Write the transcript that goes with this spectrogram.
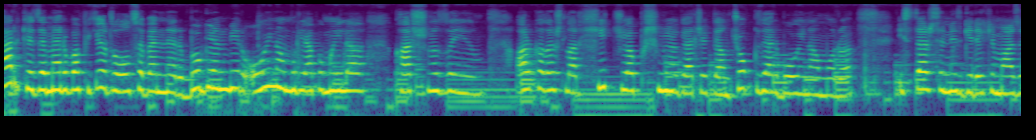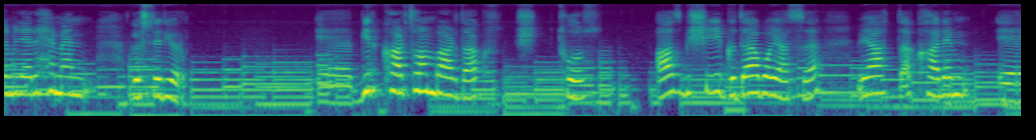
Herkese merhaba Fikir olsa benleri. Bugün bir oyun hamur yapımıyla karşınızdayım. Arkadaşlar hiç yapışmıyor gerçekten. Çok güzel bir oyun hamuru. İsterseniz gerekli malzemeleri hemen gösteriyorum. Ee, bir karton bardak tuz, az bir şey gıda boyası veyahut da kalem e,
